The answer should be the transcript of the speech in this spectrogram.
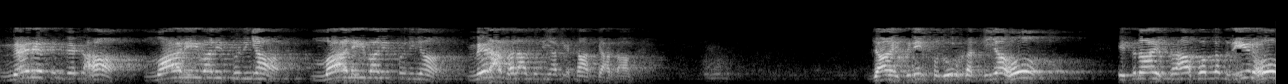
میں نے تم نے کہا، مالی والی دنیا، مالی والی دنیا، میرا بھلا دنیا کے ساتھ کیا کام ہے؟ جہاں اتنی فضول خرچیاں ہو اتنا اصراف و تبدیل ہو،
